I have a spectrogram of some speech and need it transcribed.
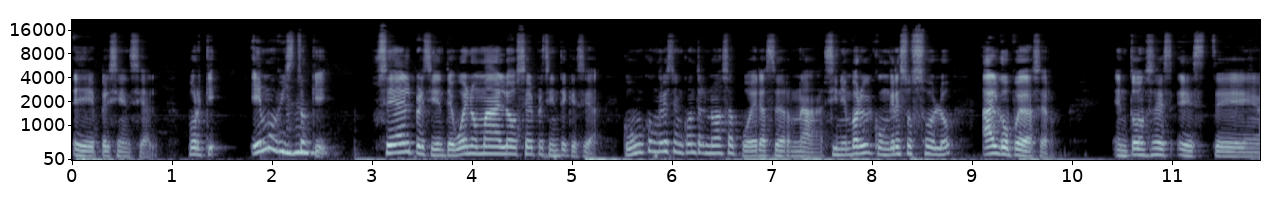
eh, presidencial. Porque hemos visto que sea el presidente bueno o malo, sea el presidente que sea, con un Congreso en contra no vas a poder hacer nada. Sin embargo, el Congreso solo algo puede hacer. Entonces, este...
